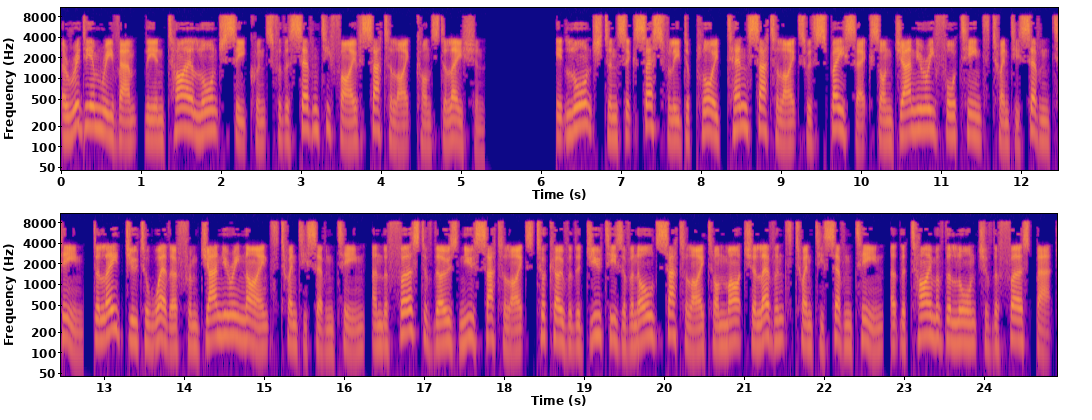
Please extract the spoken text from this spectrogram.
Iridium revamped the entire launch sequence for the 75 satellite constellation. It launched and successfully deployed 10 satellites with SpaceX on January 14, 2017, delayed due to weather from January 9, 2017, and the first of those new satellites took over the duties of an old satellite on March 11, 2017. At the time of the launch of the first batch,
